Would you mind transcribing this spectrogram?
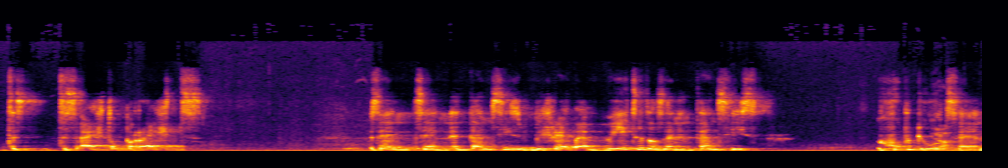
Het is, het is echt oprecht zijn, zijn intenties begrijpen en weten dat zijn intenties goed bedoeld zijn.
